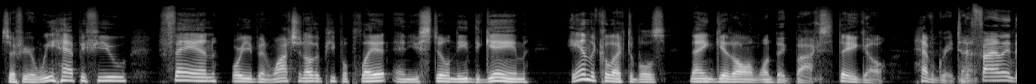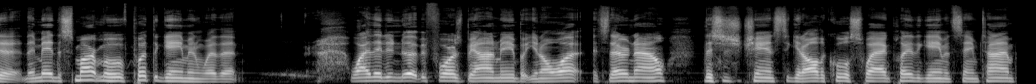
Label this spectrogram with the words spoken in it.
So if you're a We Happy Few fan or you've been watching other people play it and you still need the game and the collectibles, now you can get it all in one big box. There you go. Have a great time. They finally did it. They made the smart move, put the game in with it. Why they didn't do it before is beyond me, but you know what? It's there now. This is your chance to get all the cool swag, play the game at the same time,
